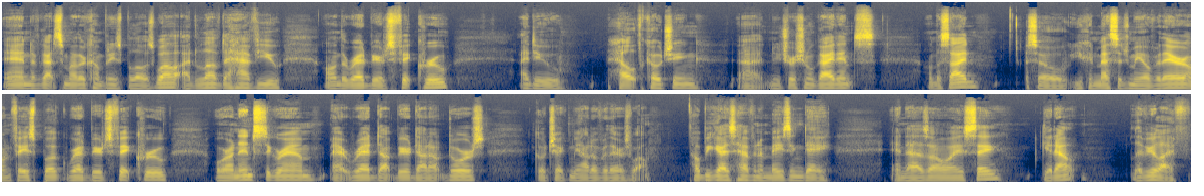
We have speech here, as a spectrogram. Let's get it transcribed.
And I've got some other companies below as well. I'd love to have you on the Redbeards Fit crew. I do health coaching, uh, nutritional guidance on the side. So you can message me over there on Facebook, Redbeards Fit Crew, or on Instagram at red.beard.outdoors. Go check me out over there as well. Hope you guys have an amazing day. And as I always say, get out, live your life,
